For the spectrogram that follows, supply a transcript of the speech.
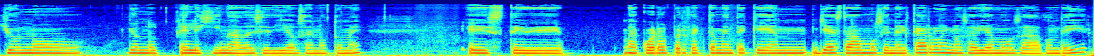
yo no, yo no elegí nada ese día, o sea, no tomé. Este, me acuerdo perfectamente que en- ya estábamos en el carro y no sabíamos a dónde ir.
